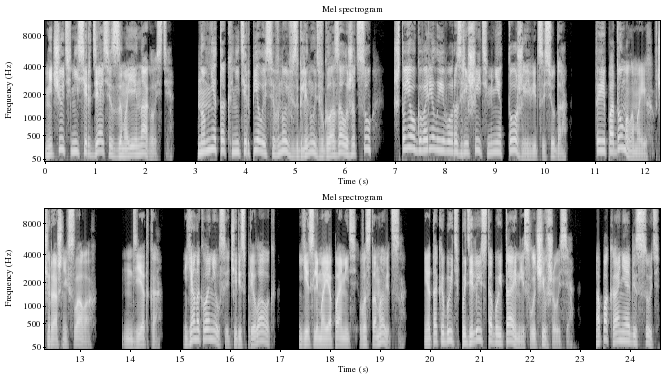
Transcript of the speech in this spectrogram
ничуть не сердясь из-за моей наглости. Но мне так не терпелось вновь взглянуть в глаза лжецу, что я уговорила его разрешить мне тоже явиться сюда. Ты подумал о моих вчерашних словах? Детка. Я наклонился через прилавок. Если моя память восстановится, я так и быть поделюсь с тобой тайной случившегося. А пока не обессудь.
